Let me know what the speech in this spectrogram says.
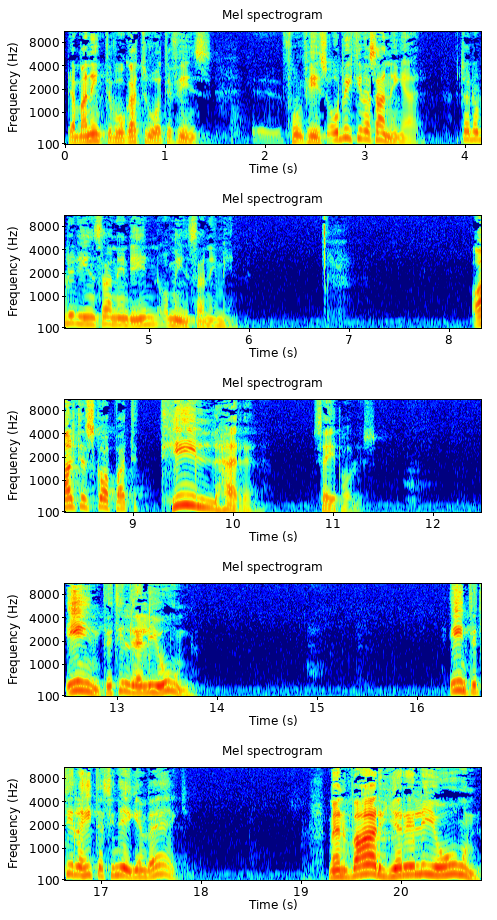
där man inte vågar tro att det finns, eh, finns objektiva sanningar. Utan då blir din sanning din och min sanning min. Allt är skapat till Herren, säger Paulus. Inte till religion. Inte till att hitta sin egen väg. Men varje religion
